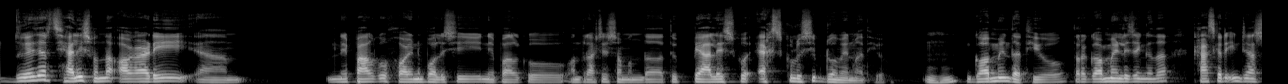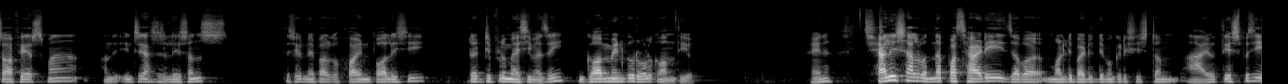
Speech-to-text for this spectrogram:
दुई हजार छ्यालिसभन्दा अगाडि नेपालको फरेन पोलिसी नेपालको अन्तर्राष्ट्रिय सम्बन्ध त्यो प्यालेसको एक्सक्लुसिभ डोमेनमा थियो। गभर्मेन्ट त थियो तर गभर्मेन्टले चाहिँ के भन्दा खास गरी इन्टरनेसनल अफेयर्समा अन्त इन्टरनेसनल रिलेसन्स त्यसै गरी नेपालको फरेन पोलिसी र डिप्लोमेसीमा चाहिँ गभर्मेन्टको रोल कम थियो। होइन? छ्यालिस सालभन्दा पछाडि जब मल्टिपार्टी डेमोक्रेटिक सिस्टम आयो त्यसपछि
